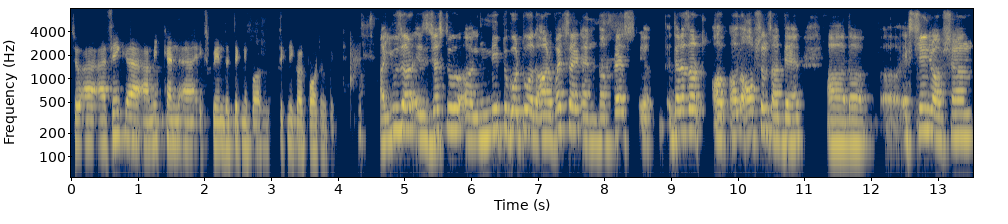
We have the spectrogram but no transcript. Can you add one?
So uh, I think uh, Amit can uh, explain the technical technical part of it. A user is just to need to go to our website and the press. There is a, all, all, the options are there. The exchange option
